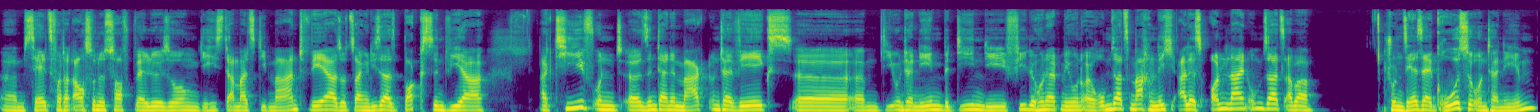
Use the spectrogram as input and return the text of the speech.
Ähm, Salesforce hat auch so eine Softwarelösung, die hieß damals Demandware. Sozusagen in dieser Box sind wir aktiv und äh, sind dann im Markt unterwegs, äh, ähm, die Unternehmen bedienen, die viele hundert Millionen Euro Umsatz machen. Nicht alles Online-Umsatz, aber schon sehr, sehr große Unternehmen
